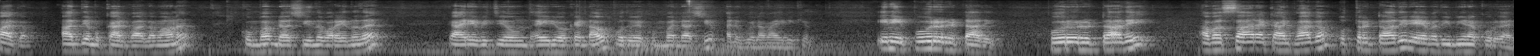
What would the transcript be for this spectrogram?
ഭാഗം. ആദ്യ മുക്കാൽ ഭാഗമാണ് കുംഭം രാശി എന്ന് പറയുന്നത്. കാര്യവിജയവും ധൈര്യവും ഒക്കെ ഉണ്ടാവും. പൊതുവെ കുംഭം രാശിയും അനുകൂലമായിരിക്കും. ഇനി പൂരുരുട്ടാതി. പൂരുരുട്ടാതി അവസാന കാൽഭാഗം ഉത്രട്ടാതി രേവതി മീനക്കൂറുകാർ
